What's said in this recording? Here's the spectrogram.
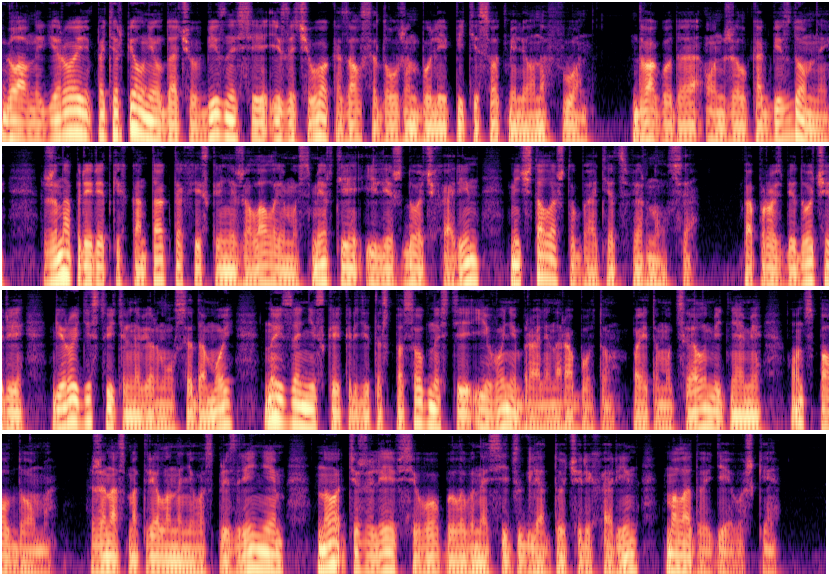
Главный герой потерпел неудачу в бизнесе, из-за чего оказался должен более 500 миллионов вон. Два года он жил как бездомный. Жена при редких контактах искренне желала ему смерти, и лишь дочь Харин мечтала, чтобы отец вернулся. По просьбе дочери герой действительно вернулся домой, но из-за низкой кредитоспособности его не брали на работу, поэтому целыми днями он спал дома. Жена смотрела на него с презрением, но тяжелее всего было выносить взгляд дочери Харин, молодой девушки.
